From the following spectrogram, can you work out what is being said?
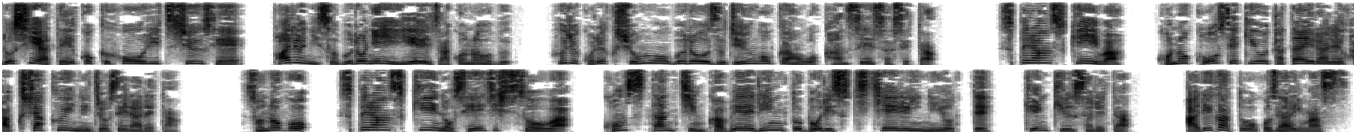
ロシア帝国法律集成、パルニソブロニーイエーザコノーブ、 Full Collection of Laws 15巻を完成させた。スペランスキーは、この功績を称えられ伯爵位に叙せられた。その後、スペランスキーの政治思想は、コンスタンチン・カベーリンとボリス・チチェリンによって研究された。ありがとうございます。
